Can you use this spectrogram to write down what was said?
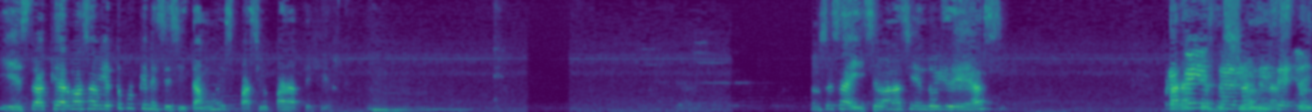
Y esta va a quedar más abierto porque necesitamos espacio para tejer. Entonces ahí se van haciendo ideas. Profe, ¿y ustedes los diseños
